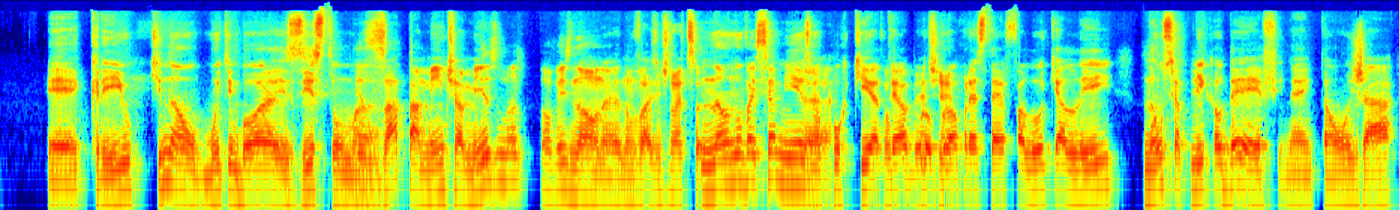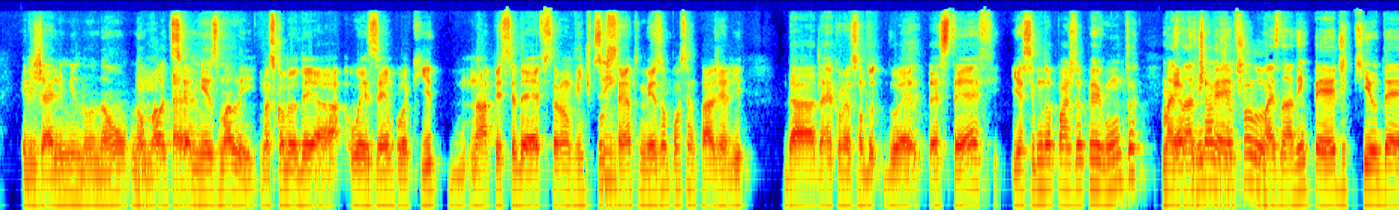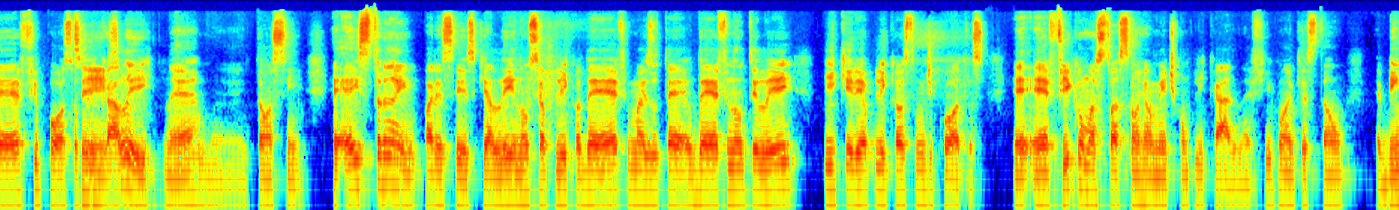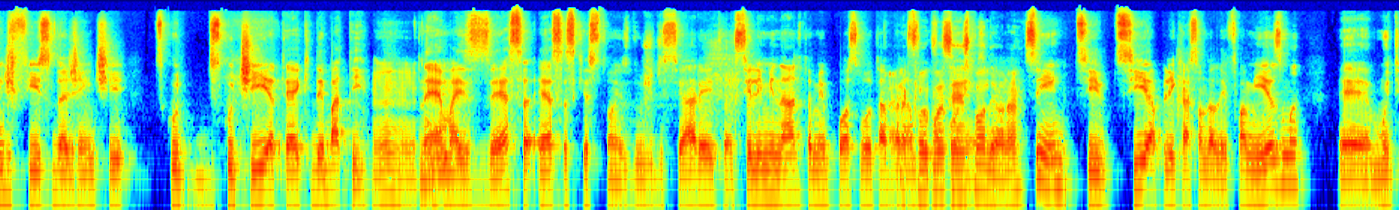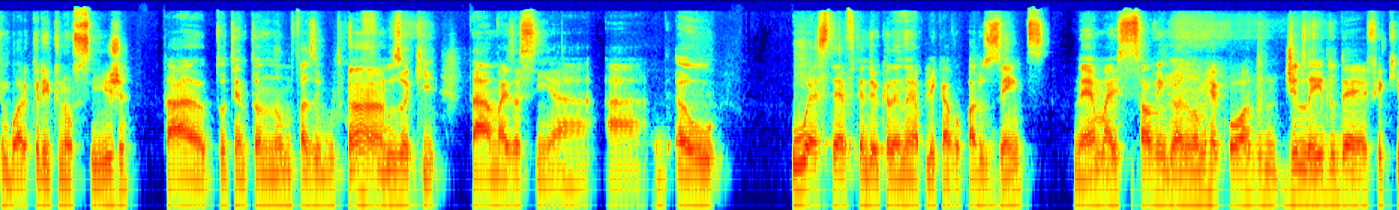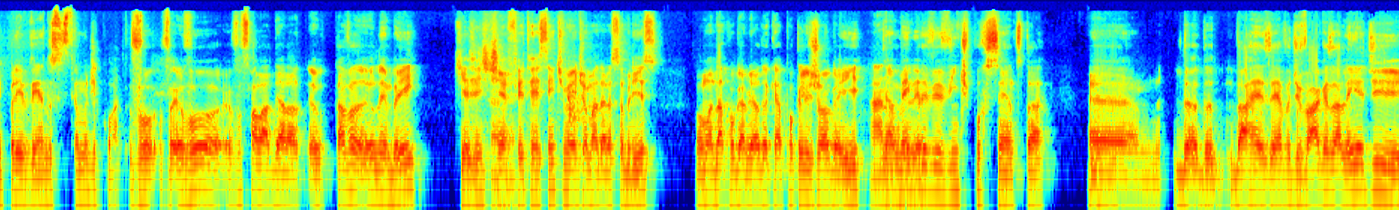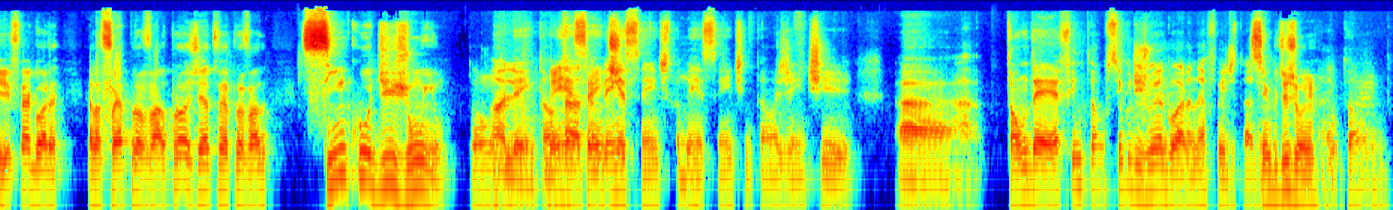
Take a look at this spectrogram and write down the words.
é, creio que não, muito embora exista uma. Exatamente a mesma, talvez não, né? Não, a gente não vai. Não, não vai ser a mesma, é, porque até o te... próprio STF falou que a lei não se aplica ao DF, né? Então já ele já eliminou, não, não uma, pode é. ser a mesma lei. Mas como eu dei a, o exemplo aqui, na PCDF serão 20%, Sim. mesma porcentagem ali da, da recomendação do, do, STF. E a segunda parte da pergunta mas é nada o que o impede, já falou. Mas nada impede que o DF possa Sim, aplicar sim. a lei, né? Então, assim, é, é estranho parecer isso, que a lei não se aplica ao DF, mas o, o DF não ter lei e querer aplicar o sistema de cotas. É, é- fica uma situação realmente complicada, né? Fica uma questão é bem difícil da gente discutir até que debater. Uhum. Né? Mas essa, essas questões do judiciário, então, se eliminado, também posso voltar para É, Foi o que você respondeu, né? Sim, se, se a aplicação da lei for a mesma, é, muito embora creio que não seja, tá? Estou tentando não me fazer muito confuso aqui, tá? Mas assim, a, a, a- o, o STF entendeu que a lei não é aplicável para os entes, né? Mas, salvo engano, não me recordo de lei do DF aqui prevendo o sistema de cotas. Vou, eu, vou, eu vou falar dela. Eu, tava, eu lembrei que a gente tinha Aham. feito recentemente uma matéria sobre isso. Vou mandar pro Gabriel, daqui a pouco ele joga aí. Ah, não, Também beleza. prevê 20%, tá? É, da, da- da reserva de vagas. A lei é de. Foi agora. Ela foi aprovada, o projeto foi aprovado 5 de junho. Então, Olha aí, então bem tá, tá recente. bem recente, tá bem recente. Então a gente. ah, então DF, então, 5 de junho agora, né? Foi editado. 5 de junho. É, Então,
